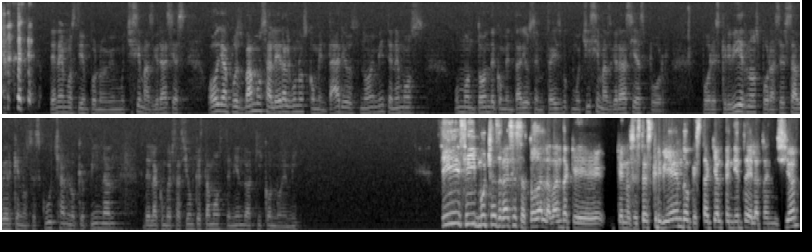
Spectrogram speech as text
Tenemos tiempo, Noemí. Muchísimas gracias. Oigan, pues vamos a leer algunos comentarios, Noemí. Tenemos un montón de comentarios en Facebook. Muchísimas gracias por, por escribirnos, por hacer saber que nos escuchan, lo que opinan de la conversación que estamos teniendo aquí con Noemí. Sí, sí, muchas gracias a toda la banda que, que nos está escribiendo, que está aquí al pendiente de la transmisión.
